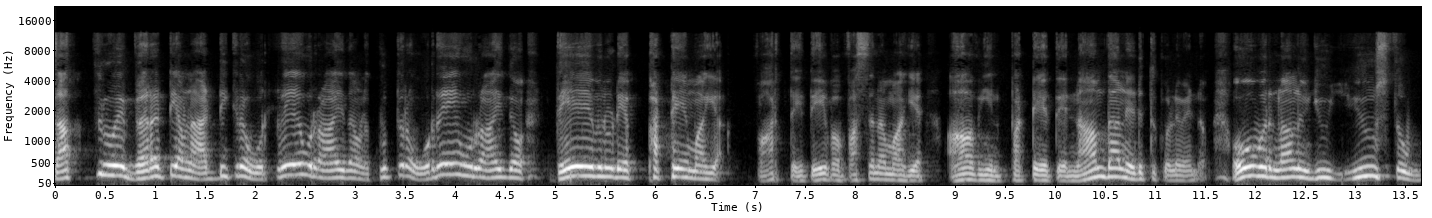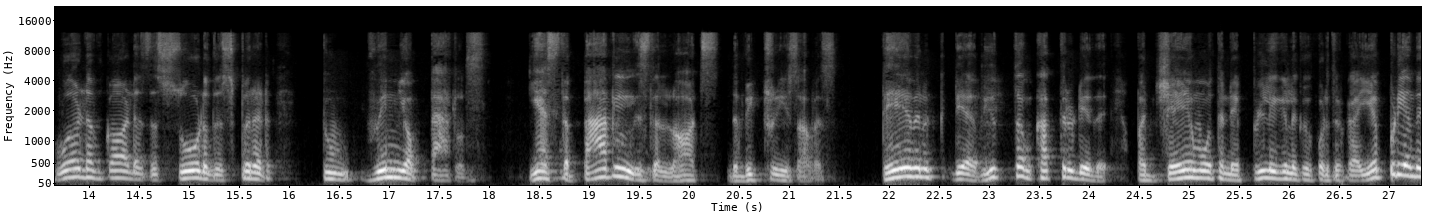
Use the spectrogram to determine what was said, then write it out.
சத்ருவை விரட்டி அவனை அடிக்கிற ஒரே ஒரு ஆயுதம் அவனை குத்துற ஒரே ஒரு ஆயுதம் தேவனுடைய பட்டயமாகிய வார்த்தை தேவ வசனமாகிய ஆவியின் பட்டயத்தை நாம் தான் எடுத்துக்கொள்ள வேண்டும். ஒவ்வொரு நாளும் you use the word of God as the sword of the spirit to win your battles. Yes, the battle is the Lord's, the victory is ours. தேவனுடைய யுத்தம் கத்தருடையது இப்ப ஜெயமோ தன்னுடைய பிள்ளைகளுக்கு கொடுத்துருக்கா எப்படி அந்த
